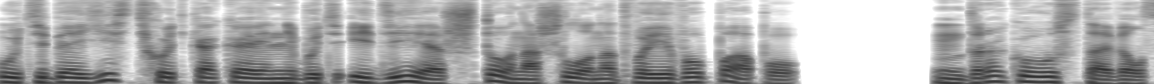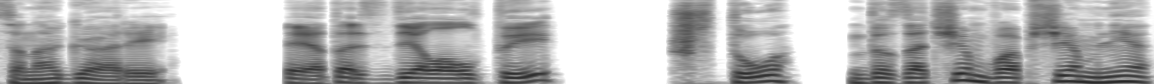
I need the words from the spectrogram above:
У тебя есть хоть какая-нибудь идея, что нашло на твоего папу? Драко уставился на Гарри. Это сделал ты? Что? Да зачем вообще мне?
